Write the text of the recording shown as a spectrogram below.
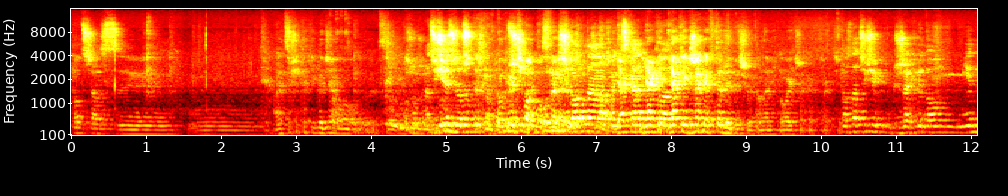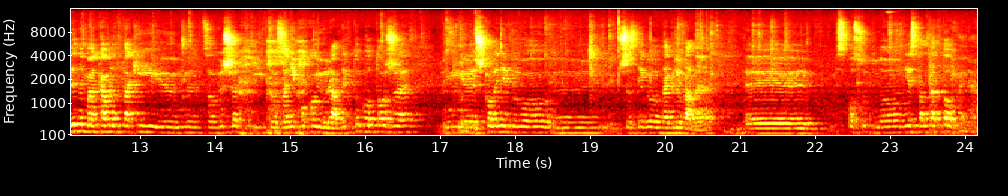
podczas yy, Ale co się takiego działo, co Znaczy się, atmosferę? Jak, skarbnika- jakie, grzechy wtedy wyszły pana Mikołajczaka w trakcie? To znaczy się grzechy, no jedyny mankament taki, yy, co wyszedł i to zaniepokoił radnych, to było to, że yy, szkolenie było yy, przez niego nagrywane yy, w sposób no, niestandardowy, nie?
